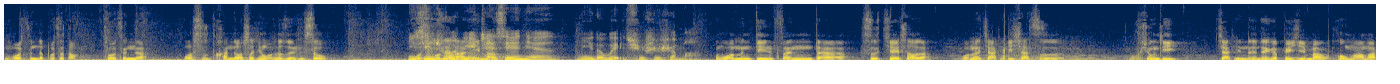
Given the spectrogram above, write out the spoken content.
我真的不知道。说真的，我是很多事情我是忍受。你先说你这些年你的委屈是什么？我们订婚的是介绍的，我们的家庭一下是五兄弟，家庭的那个背景吧，我后妈妈，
